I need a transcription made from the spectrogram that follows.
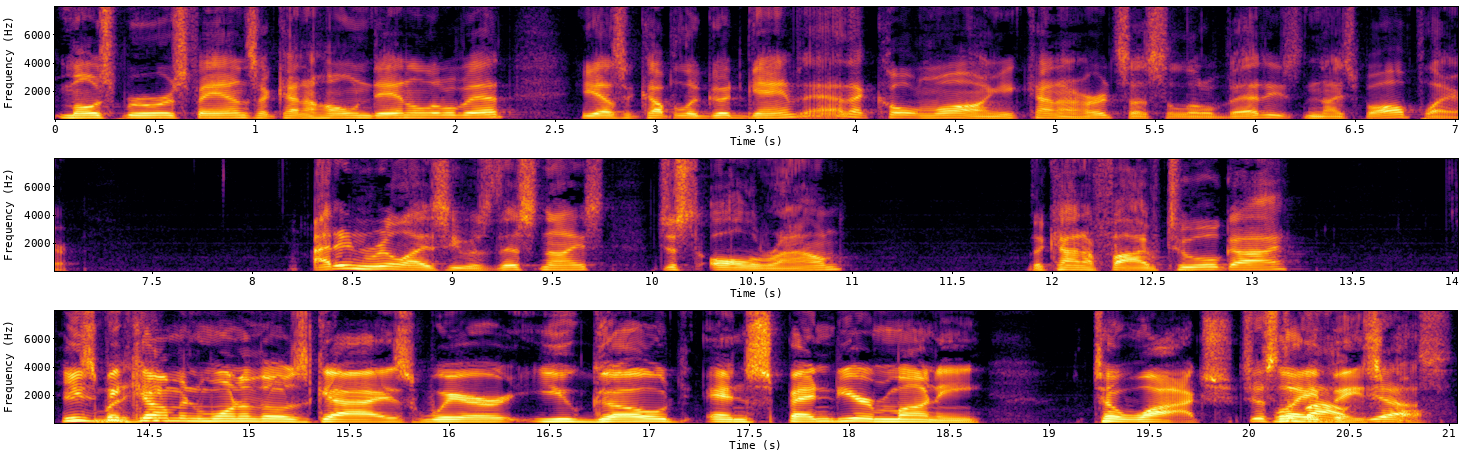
most Brewers fans are kind of honed in a little bit. He has a couple of good games. Yeah, that Kolten Wong, he kind of hurts us a little bit. He's a nice ball player. I didn't realize he was this nice, just all around. The kind of five tool guy. He's but becoming he, one of those guys where you go and spend your money to watch just play about, baseball. Yes.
